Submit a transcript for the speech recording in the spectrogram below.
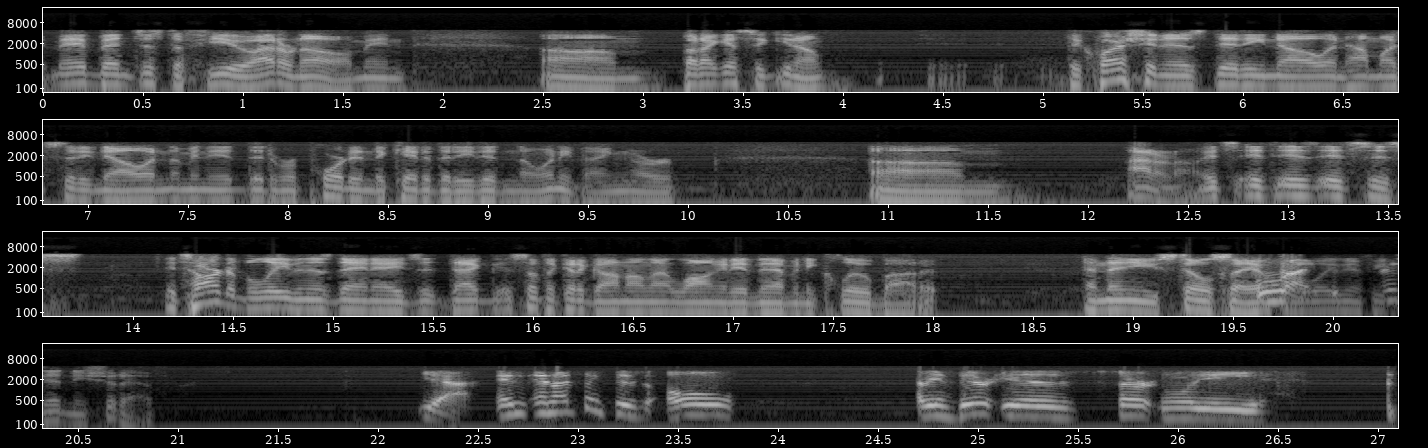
it may have been just a few. I don't know. I mean, um, but I guess you know, the question is, did he know, and how much did he know? And I mean, the, the report indicated that he didn't know anything, or, um, I don't know. It's it is it's just it's hard to believe in this day and age that, that something could have gone on that long and he didn't have any clue about it. And then you still say, okay, Right. well, even if he didn't, he should have. Yeah, and and I think there's oh, I mean there is certainly,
